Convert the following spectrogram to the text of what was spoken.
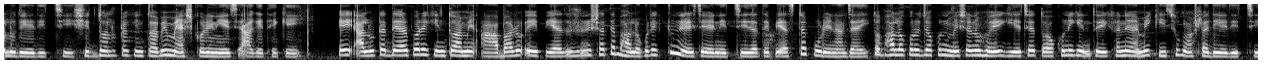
আলু দিয়ে দিচ্ছি। সিদ্ধ আলুটা কিন্তু আমি ম্যাশ করে নিয়েছি আগে থেকেই। এই আলুটা দেওয়ার পরে কিন্তু আমি আবারও এই পেঁয়াজ রসুনের সাথে ভালো করে একটু নেড়ে চেড়ে নিচ্ছি যাতে পেঁয়াজটা পুড়ে না যায়। তো ভালো করে যখন মেশানো হয়ে গিয়েছে তখনই কিন্তু এখানে আমি কিছু মশলা দিয়ে দিচ্ছি।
